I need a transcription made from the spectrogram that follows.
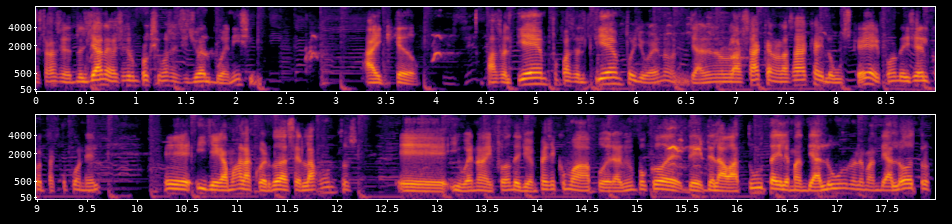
esta canción es del Yane, debe ser un próximo sencillo del buenísimo ahí quedó. Pasó el tiempo, pasó el tiempo, y yo, bueno, ya no la saca, no la saca, y lo busqué, y ahí fue donde hice el contacto con él, eh, y llegamos al acuerdo de hacerla juntos. Eh, y bueno, ahí fue donde yo empecé como a apoderarme un poco de, la batuta y le mandé al uno, le mandé al otro.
